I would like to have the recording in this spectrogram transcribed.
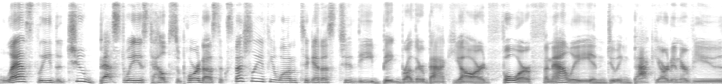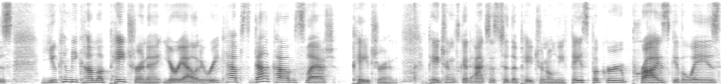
Lastly, the two best ways to help support us, especially if you want to get us to the Big Brother backyard for finale and doing backyard interviews, you can become a patron at yourrealityrecaps.com slash patron. Patrons get access to the patron only Facebook group, prize giveaways,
